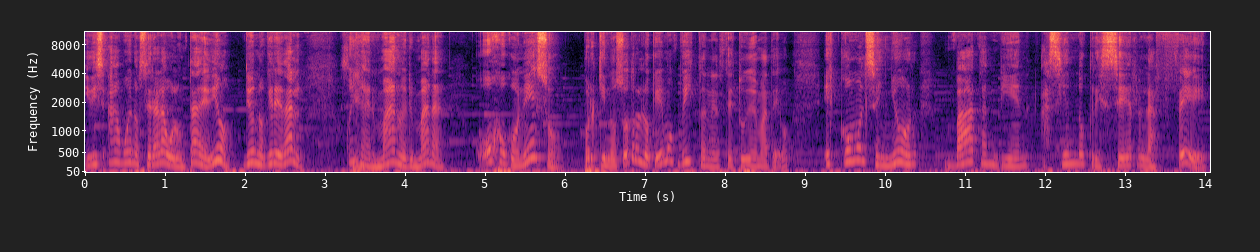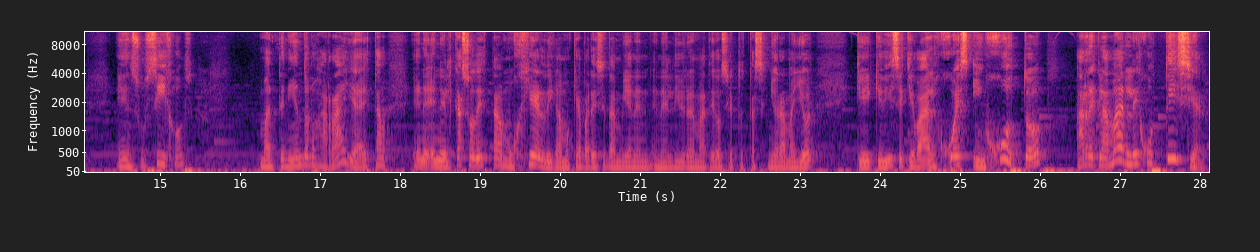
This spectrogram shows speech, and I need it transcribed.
Y dice, ah, bueno, será la voluntad de Dios, Dios no quiere dar. Oiga, hermano, hermana, ojo con eso. Porque nosotros lo que hemos visto en este estudio de Mateo es cómo el Señor va también haciendo crecer la fe en sus hijos, manteniéndolos a raya. En, el caso de esta mujer, digamos, que aparece también en, el libro de Mateo, ¿cierto? Esta señora mayor que dice que va al juez injusto a reclamarle justicia.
